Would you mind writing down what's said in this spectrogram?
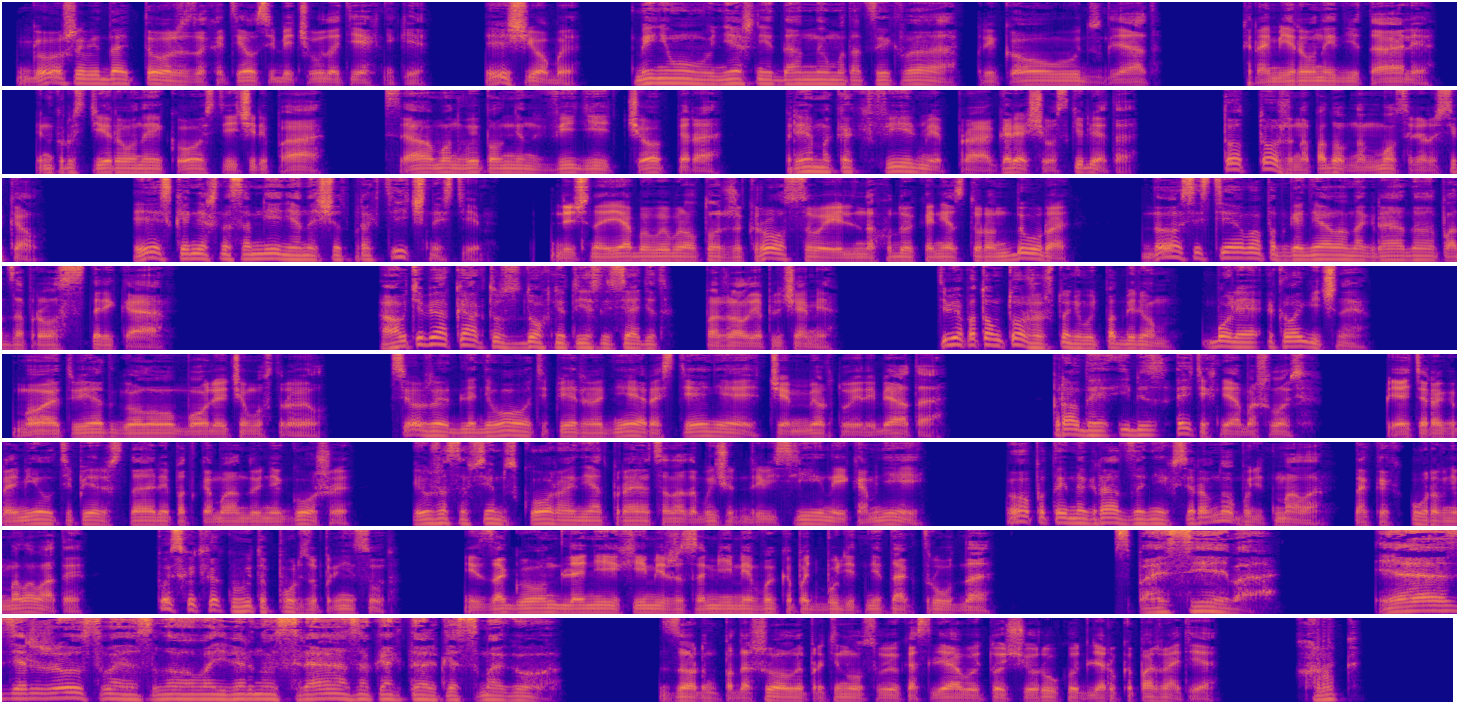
Гоша, видать, тоже захотел себе чудо техники. Еще бы. Минимум внешние данные у мотоцикла приковывают взгляд. Хромированные детали, инкрустированные кости и черепа. Сам он выполнен в виде чоппера, прямо как в фильме про горящего скелета. Тот тоже на подобном монстре рассекал. Есть, конечно, сомнения насчет практичности. Лично я бы выбрал тот же кроссовый или на худой конец турандура, но система подгоняла награду под запрос старика. «А у тебя кактус сдохнет, если сядет», — пожал я плечами. «Тебе потом тоже что-нибудь подберем, более экологичное». Мой ответ голову более чем устроил. Все же для него теперь роднее растения, чем мертвые ребята. Правда, и без этих не обошлось. Пятеро громил теперь встали под командование Гоши, и уже совсем скоро они отправятся на добычу древесины и камней. Опыта и наград за них все равно будет мало, так как уровни маловаты. Пусть хоть какую-то пользу принесут. И загон для них ими же самими выкопать будет не так трудно. «Спасибо. Я сдержу свое слово и вернусь сразу, как только смогу». Зорн подошел и протянул свою костлявую, тощую руку для рукопожатия. Хрук!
